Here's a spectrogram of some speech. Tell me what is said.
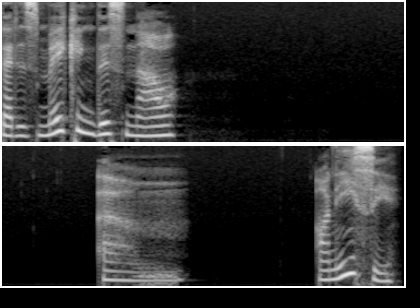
that is making this now um, uneasy,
